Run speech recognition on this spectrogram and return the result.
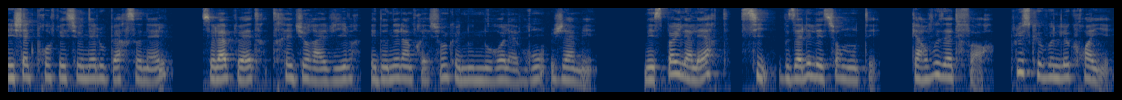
échec professionnel ou personnel, cela peut être très dur à vivre et donner l'impression que nous ne nous relèverons jamais. Mais spoil alerte, si, vous allez les surmonter, car vous êtes fort, plus que vous ne le croyez.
